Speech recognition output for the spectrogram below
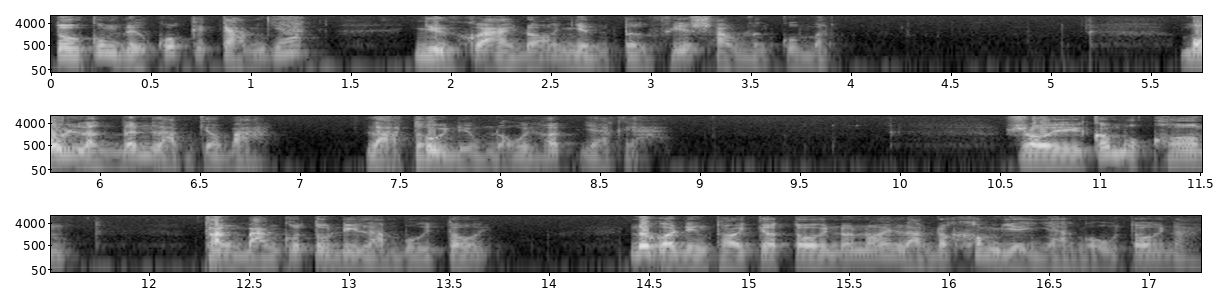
tôi cũng đều có cái cảm giác như có ai đó nhìn từ phía sau lưng của mình. Mỗi lần đến làm cho bà là tôi đều nổi hết da gà. Rồi có một hôm, thằng bạn của tôi đi làm buổi tối. Nó gọi điện thoại cho tôi, nó nói là nó không về nhà ngủ tối nay.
